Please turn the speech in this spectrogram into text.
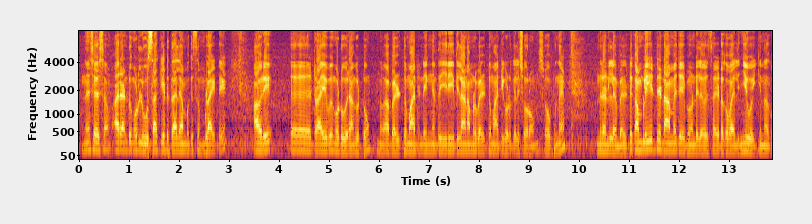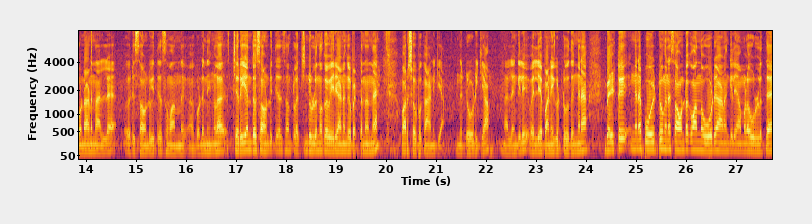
അതിന് ശേഷം ആ രണ്ടും കൂടി ലൂസാക്കി എടുത്താലേ നമുക്ക് സിമ്പിളായിട്ട് ആ ഒരു ഡ്രൈവ് ഇങ്ങോട്ട് ഊരാൻ കിട്ടും. ആ ബെൽറ്റ് മാറ്റേണ്ട ഇങ്ങനത്തെ ഈ രീതിയിലാണ് നമ്മൾ ബെൽറ്റ് മാറ്റി കൊടുക്കൽ ഷോറൂം ഷോപ്പിൽ നിന്ന് എന്നിട്ടുണ്ടല്ലേ ബെൽറ്റ് കംപ്ലീറ്റ് ഡാമേജ് ആയിപ്പോണ്ടില്ല ഒരു സൈഡൊക്കെ വലിഞ്ഞു പോയിക്കുന്നത്. അതുകൊണ്ടാണ് നല്ല ഒരു സൗണ്ട് വ്യത്യാസം വന്ന് അതുകൊണ്ട് നിങ്ങൾ ചെറിയ എന്തോ സൗണ്ട് വ്യത്യാസം ക്ലച്ചിന്റെ ഉള്ളിൽ നിന്നൊക്കെ വരികയാണെങ്കിൽ പെട്ടെന്ന് തന്നെ വർക്ക്ഷോപ്പ് കാണിക്കുക എന്നിട്ട് ഓടിക്കാം. അല്ലെങ്കിൽ വലിയ പണി കിട്ടും. ഇതിങ്ങനെ ബെൽറ്റ് ഇങ്ങനെ പോയിട്ടും ഇങ്ങനെ സൗണ്ടൊക്കെ വന്ന് ഓടുകയാണെങ്കിൽ നമ്മളെ ഉള്ളിലത്തെ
